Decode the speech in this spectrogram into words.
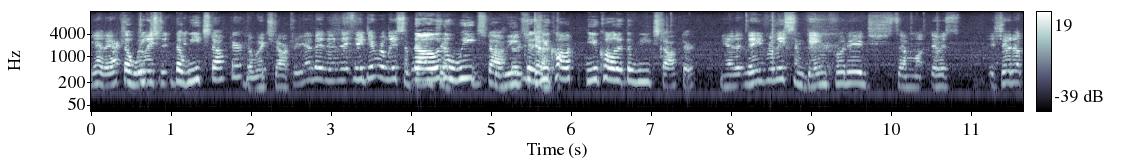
yeah, they actually the actually witch, it. the Witch Doctor. The witch doctor. Yeah, they, they, they did release a No, the. Witch Doctor, Witch because you called you called it the Witch Doctor. Yeah, they, they released some game footage. Some it was it showed up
